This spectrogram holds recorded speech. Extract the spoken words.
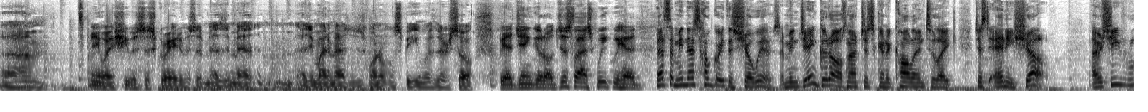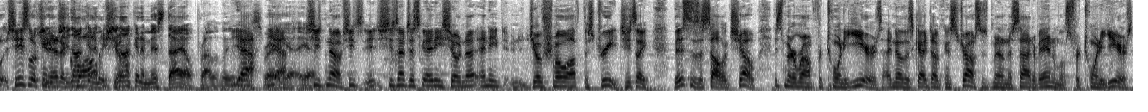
um, anyway, she was just great. It was as, as you might imagine, just wonderful speaking with her. So we had Jane Goodall. Just last week, we had That's I mean that's how great this show is. I mean Jane Goodall is not just going to call into like just any show. I mean she she's looking she- at a she's not quality gonna, show. she's not going to misdial probably. Yeah, least, right? yeah, yeah, She's no, she's she's not just any show, not any Joe Schmo off the street. She's like, this is a solid show. It's been around for 20 years. I know this guy Duncan Strauss has been on the side of animals for 20 years.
